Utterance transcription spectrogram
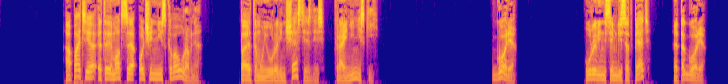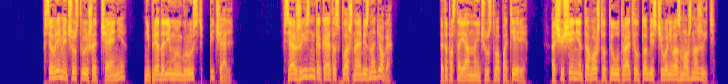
Апатия – это эмоция очень низкого уровня, поэтому и уровень счастья здесь крайне низкий. Горе. Уровень 75 – это горе. Все время чувствуешь отчаяние, непреодолимую грусть, печаль. Вся жизнь какая-то сплошная безнадега. Это постоянное чувство потери, ощущение того, что ты утратил то, без чего невозможно жить.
